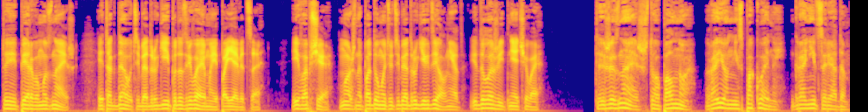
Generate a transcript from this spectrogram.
ты первым узнаешь. И тогда у тебя другие подозреваемые появятся. И вообще, можно подумать, у тебя других дел нет, и доложить нечего. Ты же знаешь, что полно. Район неспокойный, граница рядом.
